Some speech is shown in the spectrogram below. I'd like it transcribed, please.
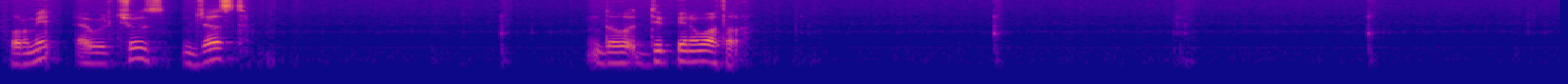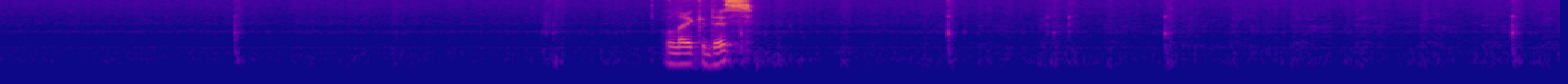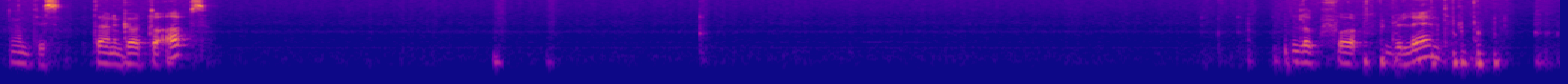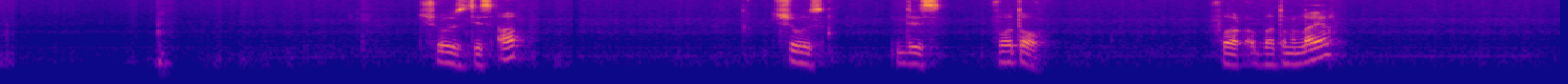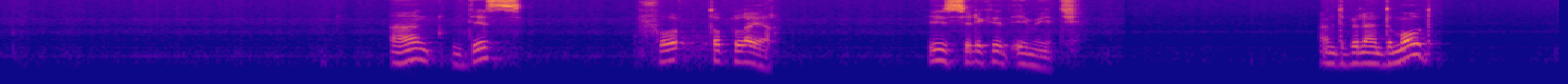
For me I will choose just the dip in water. Like this and this then go to apps look for blend choose this up choose this photo for a bottom layer and this for top layer is selected image. And blend mode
